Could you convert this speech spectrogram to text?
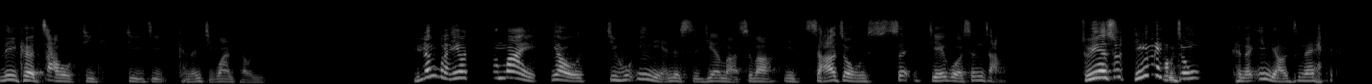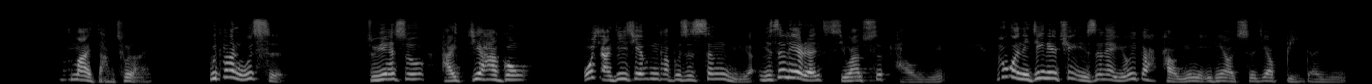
立刻造几几几，可能几万条鱼。原本要大麦要几乎一年的时间嘛，是吧？你撒种生结果生长，主耶稣几秒钟，可能一秒之内，麦长出来。不但如此，主耶稣还加工。我想这些应该不是生鱼啊，以色列人喜欢吃烤鱼。如果你今天去以色列，有一个烤鱼你一定要吃，叫彼得鱼。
